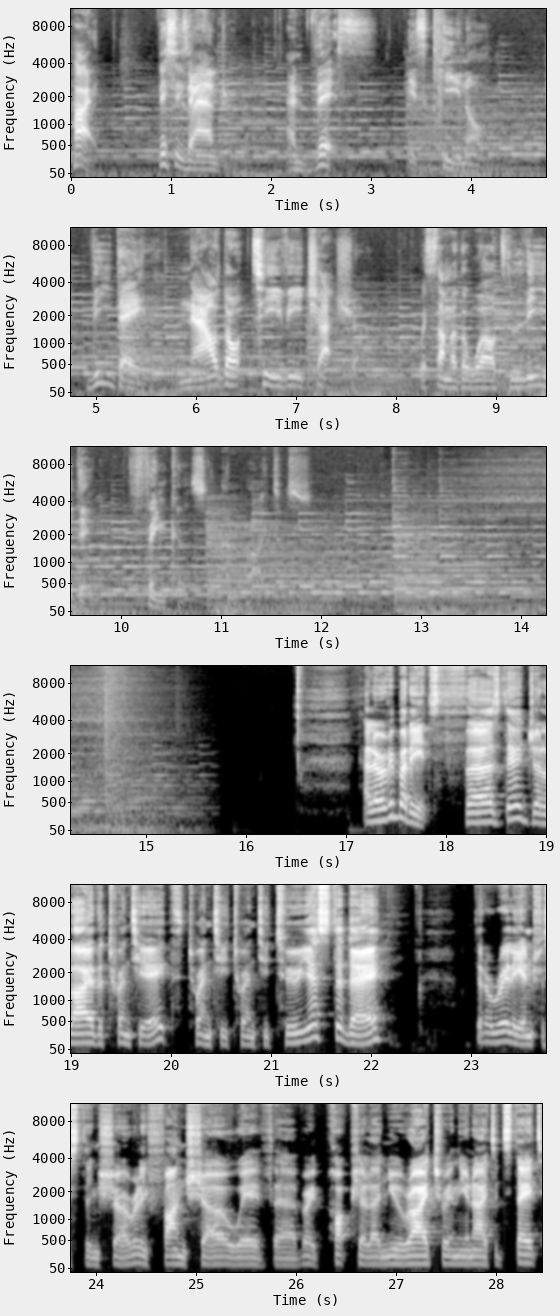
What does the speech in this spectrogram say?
Hi, this is Andrew, and this is Keen On, the daily now.tv chat show with some of the world's leading thinkers and writers. Hello, everybody. It's Thursday, July the 28th, 2022. Yesterday, did a really interesting show, a really fun show with a very popular new writer in the United States,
